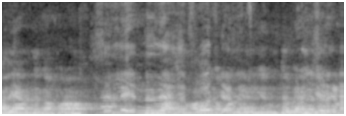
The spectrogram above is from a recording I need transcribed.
கல்யாணத்துக்கு அப்புறம் எந்த வேலையும்.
